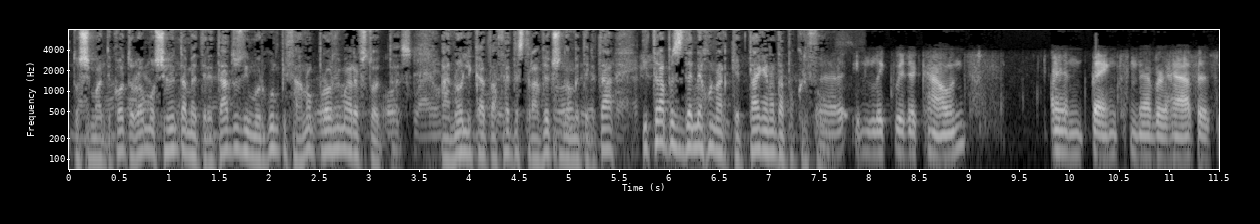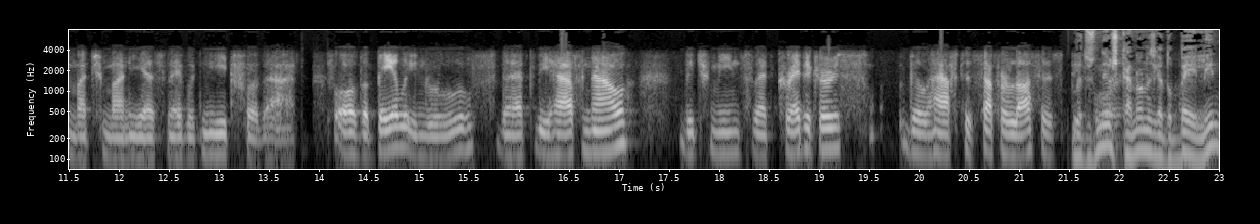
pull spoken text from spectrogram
Το σημαντικότερο όμως είναι ότι τα μετρητά τους δημιουργούν πιθανό πρόβλημα ρευστότητας. Αν όλοι οι καταθέτες τραβήξουν τα μετρητά, οι τράπεζες δεν έχουν αρκετά για να τα αποκριθούν. Uh, and banks never have as much money as they would need for that. All the bail-in rules that we have now, which means that creditors Με τους νέους κανόνες για τον bail-in,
